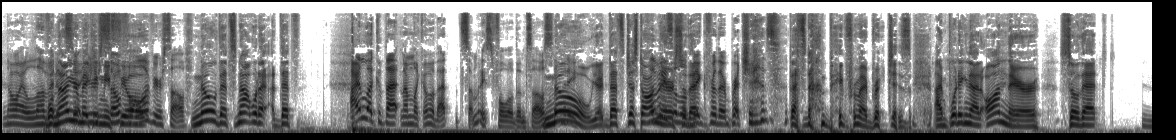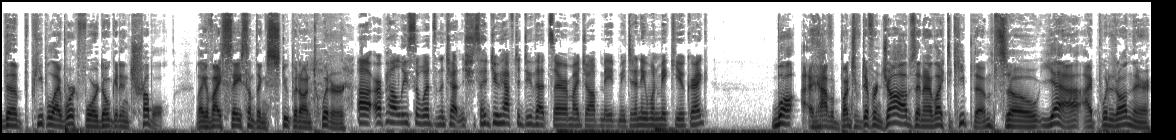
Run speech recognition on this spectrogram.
No, I love Well, it. now It's you're so- making me so feel full of yourself. No, that's not what I. That's I look at that and I'm like, oh, that somebody's full of themselves. no. Yeah, that's just on somebody's there a so little that big for their britches. that's not big for my britches. I'm putting that on there so that the people I work for don't get in trouble. Like if I say something stupid on Twitter, Uh, our pal Lisa Woods in the chat, and she said, "You have to do that, Sarah. My job made me." Did anyone make you, Greg? well, I have a bunch of different jobs and I like to keep them. So yeah, I put it on there.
